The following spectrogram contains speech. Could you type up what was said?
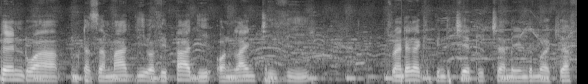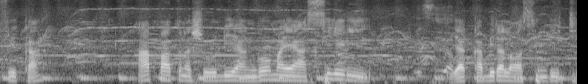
Mpendwa mtazamaji wa Vipaji Online TV, tunaendelea kipindi chetu cha milindimo ya Kiafrika. Hapa tunashuhudia ngoma ya asili ya kabila la Wasimbiti.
